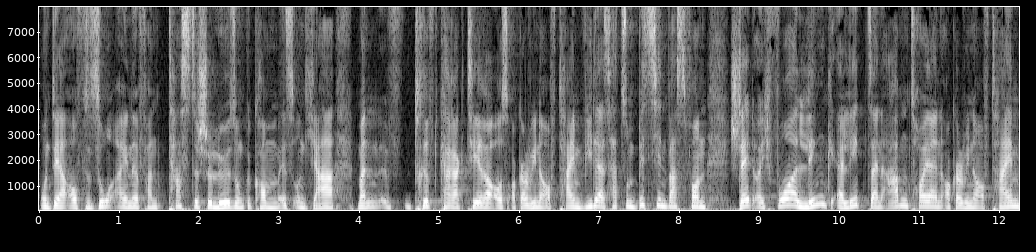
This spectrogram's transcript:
und der auf so eine fantastische Lösung gekommen ist. Und ja, man äh, trifft Charaktere aus Ocarina of Time wieder. Es hat so ein bisschen was von, stellt euch vor, Link erlebt sein Abenteuer in Ocarina of Time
